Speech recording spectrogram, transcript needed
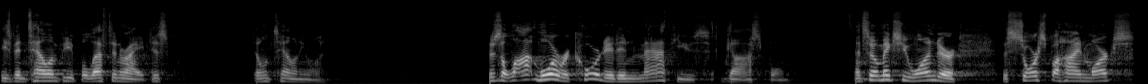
He's been telling people left and right, just don't tell anyone. There's a lot more recorded in Matthew's gospel. And so it makes you wonder the source behind Mark's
